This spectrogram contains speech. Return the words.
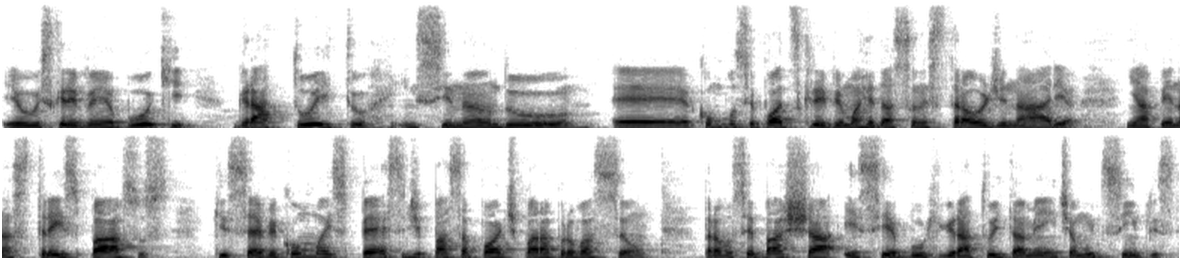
eu escrevi um e-book gratuito ensinando é, como você pode escrever uma redação extraordinária em apenas três passos, que serve como uma espécie de passaporte para aprovação. Para você baixar esse e-book gratuitamente é muito simples,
